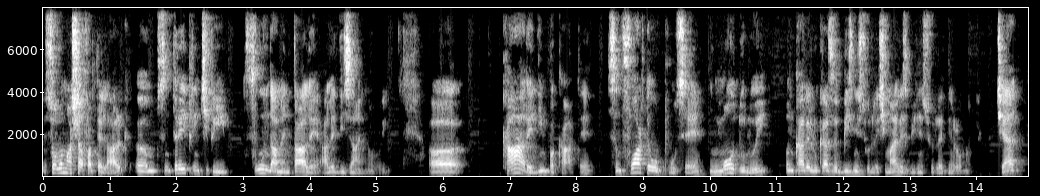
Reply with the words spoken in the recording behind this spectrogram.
să o luăm așa foarte larg, um, sunt trei principii fundamentale ale designului uh, care, din păcate, sunt foarte opuse modului în care lucrează businessurile și mai ales businessurile din România. Ceea,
